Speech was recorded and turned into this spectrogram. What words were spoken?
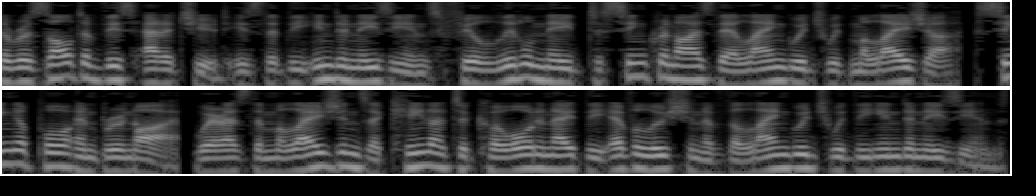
The result of this attitude is that the Indonesians feel little need to synchronize their language with Malaysia, Singapore and Brunei, whereas the Malaysians are keener to coordinate the evolution of the language with the Indonesians.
